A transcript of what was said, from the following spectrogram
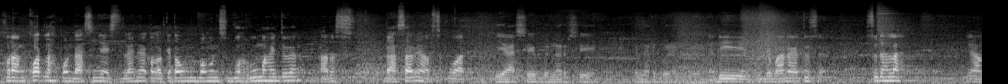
kurang kuat lah pondasinya istilahnya kalau kita mau membangun sebuah rumah itu kan harus dasarnya harus kuat Iya sih, bener sih. Bener bener. bener. jadi bagaimana itu su- sudahlah yang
